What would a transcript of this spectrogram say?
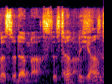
Was du da machst. Das tönt mich an.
